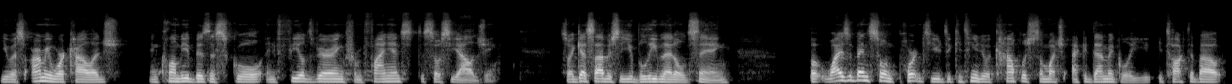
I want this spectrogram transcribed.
U.S. Army War College, and Columbia Business School in fields varying from finance to sociology. So I guess obviously you believe in that old saying, but why has it been so important to you to continue to accomplish so much academically? You, you talked about,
